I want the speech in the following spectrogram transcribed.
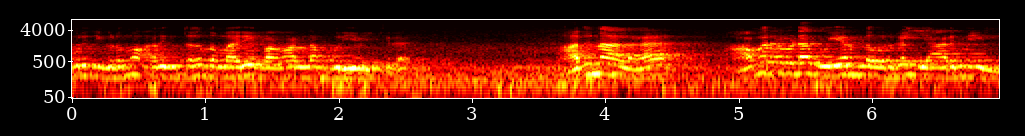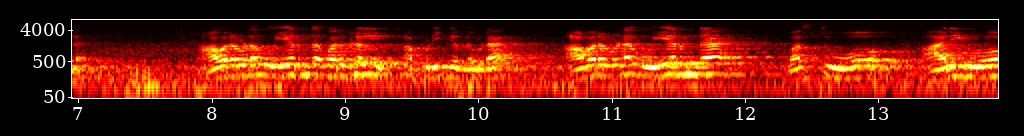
புரிஞ்சுக்கணுமோ அதுக்கு தகுந்த மாதிரி பகவான் தான் புரிய வைக்கிறார். அதனால அவரை விட உயர்ந்தவர்கள் யாருமே இல்லை. அவரை விட உயர்ந்தவர்கள் அப்படிங்கிறத விட அவரை விட உயர்ந்த வஸ்துவோ அறிவோ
